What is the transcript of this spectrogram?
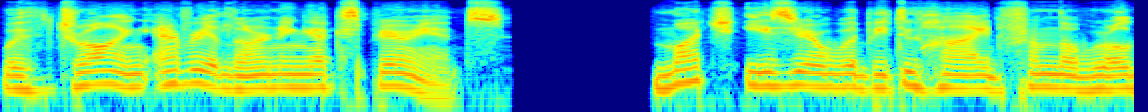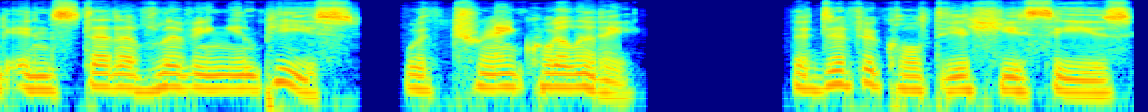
withdrawing every learning experience. Much easier would be to hide from the world instead of living in peace, with tranquility. The difficulty she sees,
